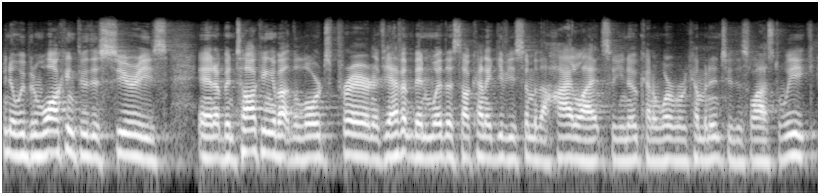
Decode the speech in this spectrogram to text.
you know, we've been walking through this series and I've been talking about the Lord's Prayer. And if you haven't been with us, I'll kind of give you some of the highlights so you know kind of where we're coming into this last week.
